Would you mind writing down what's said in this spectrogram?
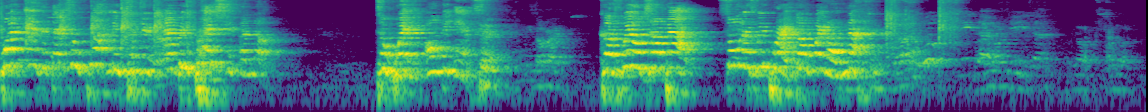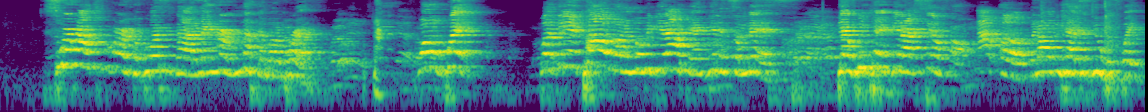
What is it that you want me to do? And be patient enough to wait on the answer. Because we'll jump out soon as we pray. Don't wait on nothing. Swear heard the voice of God and ain't heard nothing but a breath. Won't wait. But then call on him when we get out there and get in some mess that we can't get ourselves out of when all we had to do was wait.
